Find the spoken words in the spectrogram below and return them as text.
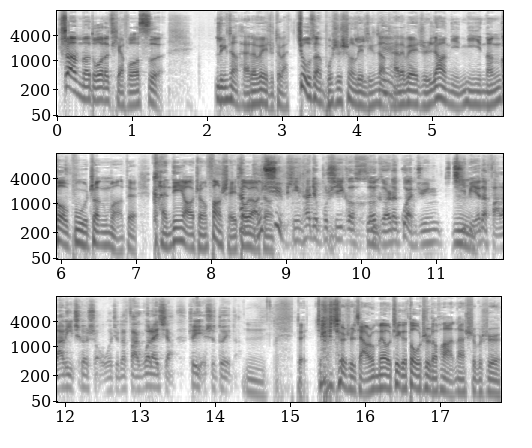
这么多的铁佛寺。领奖台的位置，对吧？就算不是胜利，领奖台的位置，让你你能够不争吗？对，肯定要争，放谁都要争。不去拼，他就不是一个合格的冠军级别的法拉利车手。我觉得反过来想，这也是对的。嗯，对，就就是假如没有这个斗志的话，那是不是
